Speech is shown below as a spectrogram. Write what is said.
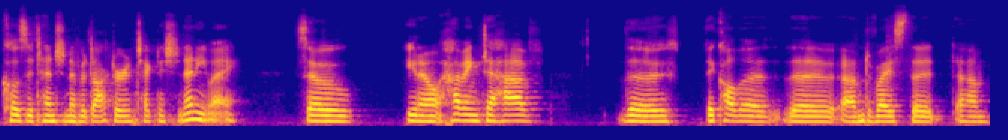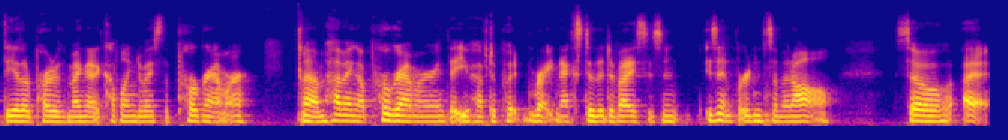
close attention of a doctor and technician anyway. So, you know, having to have the they call the the um, device that um, the other part of the magnetic coupling device the programmer. Um, having a programmer that you have to put right next to the device isn't isn't burdensome at all. So I,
